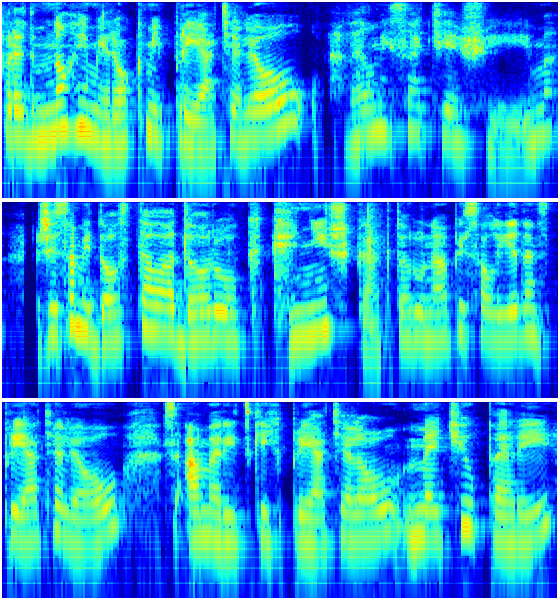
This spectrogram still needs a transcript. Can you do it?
pred mnohými rokmi priateľov a veľmi sa teším, že sa mi dostala do rúk knižka, ktorú napísal jeden z priateľov, z amerických priateľov, Matthew Perry,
